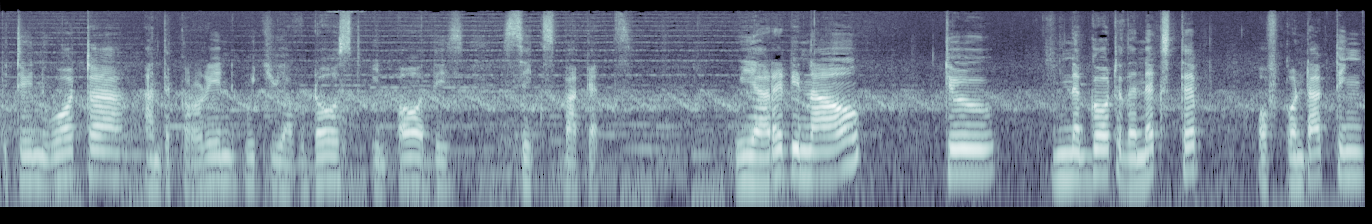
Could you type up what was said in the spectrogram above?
between water and the chlorine which we have dosed in all these six buckets. We are ready now to go to the next step of conducting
